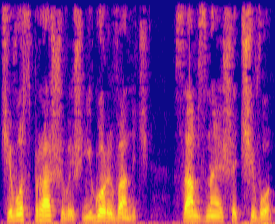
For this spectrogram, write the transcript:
«Чего спрашиваешь, Егор Иванович? Сам знаешь от чего.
